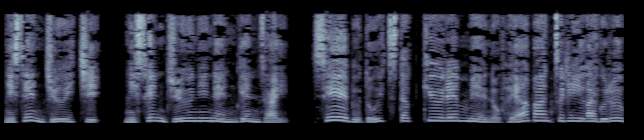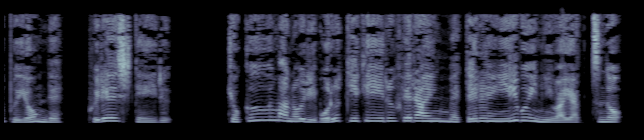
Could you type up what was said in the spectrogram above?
2011、2012年現在、西部ドイツ卓球連盟のフェアバンツリーガグループ4でプレーしている。極馬のリボルティギールフェラインメテレン EV には8つの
